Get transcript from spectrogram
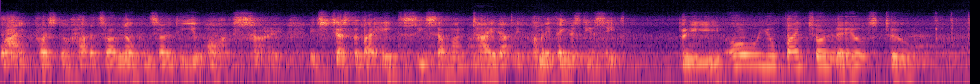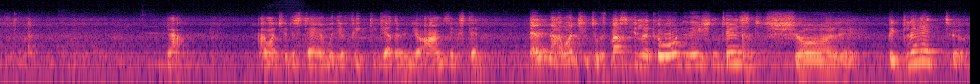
My personal habits are of no concern to you. Oh, I'm sorry. It's just that I hate to see someone tied up in... How many fingers do you see? Three. Oh, you bite your nails, too. Now, I want you to stand with your feet together and your arms extended. Then I want you to... Muscular coordination test? Surely. Be glad to.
